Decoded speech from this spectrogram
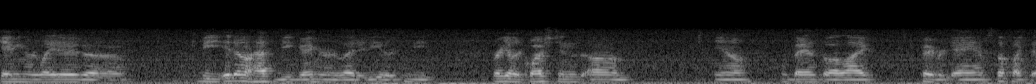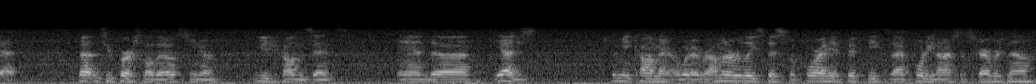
gaming related. Uh, it could be. It don't have to be gaming related either. It can be regular questions. Um, you know, what bands do I like? Favorite game, stuff like that. Nothing too personal though, so you know, use your common sense. And uh, yeah, just leave me a comment or whatever. I'm gonna release this before I hit 50 because I have 49 subscribers now,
